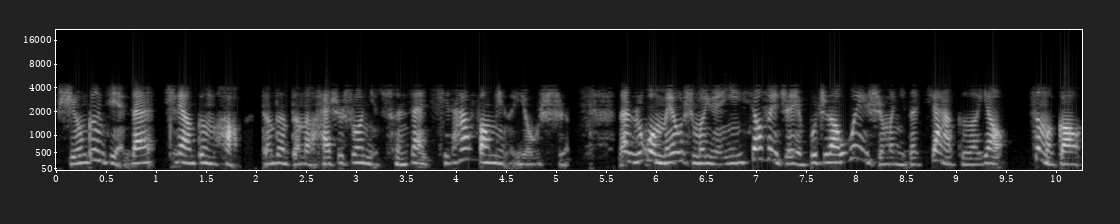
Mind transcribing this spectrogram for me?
使用更简单，质量更好，等等等等，还是说你存在其他方面的优势？那如果没有什么原因，消费者也不知道为什么你的价格要这么高，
